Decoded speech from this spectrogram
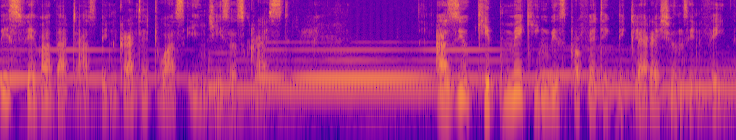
this favor that has been granted to us in Jesus Christ. As you keep making these prophetic declarations in faith,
